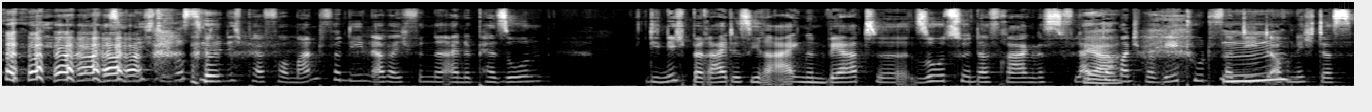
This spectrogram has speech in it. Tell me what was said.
Also nicht, du musst sie dir nicht performant verdienen, aber ich finde, eine Person, die nicht bereit ist, ihre eigenen Werte so zu hinterfragen, dass es vielleicht Ja. auch manchmal wehtut, verdient auch nicht, dass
